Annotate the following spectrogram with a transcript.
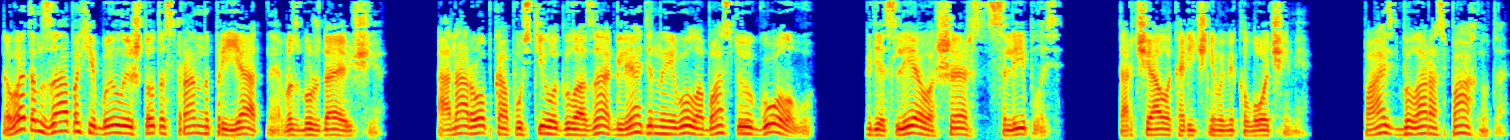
Но в этом запахе было и что-то странно приятное, возбуждающее. Она робко опустила глаза, глядя на его лобастую голову, где слева шерсть слиплась, торчала коричневыми клочьями. Пасть была распахнута,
